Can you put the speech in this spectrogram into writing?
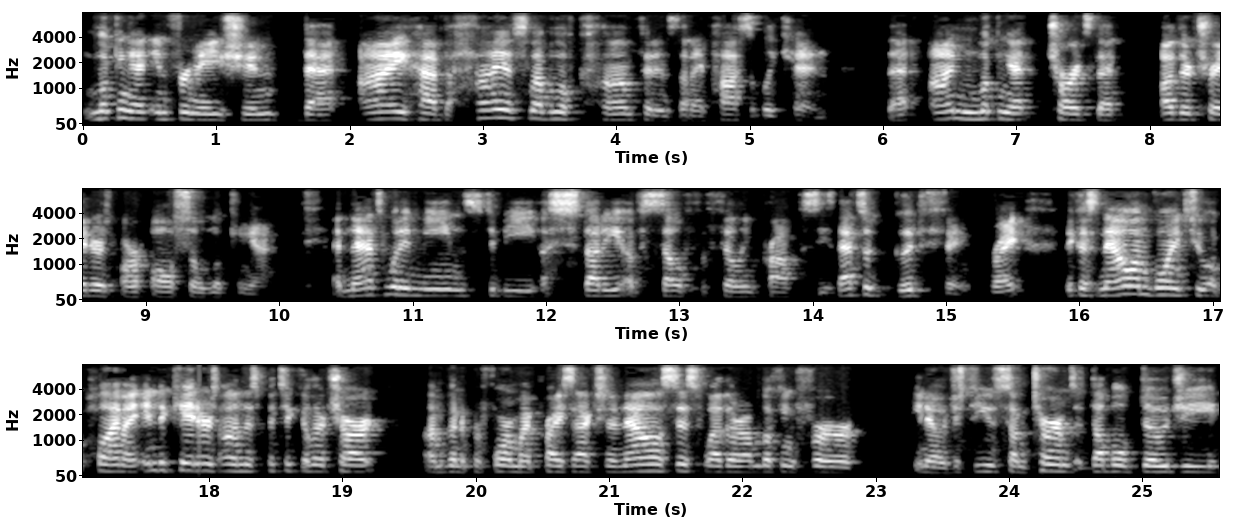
looking at information that I have the highest level of confidence that I possibly can, that I'm looking at charts that other traders are also looking at. And that's what it means to be a study of self-fulfilling prophecies. That's a good thing, right? Because now I'm going to apply my indicators on this particular chart. I'm going to perform my price action analysis, whether I'm looking for, you know, just to use some terms, a double doji,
